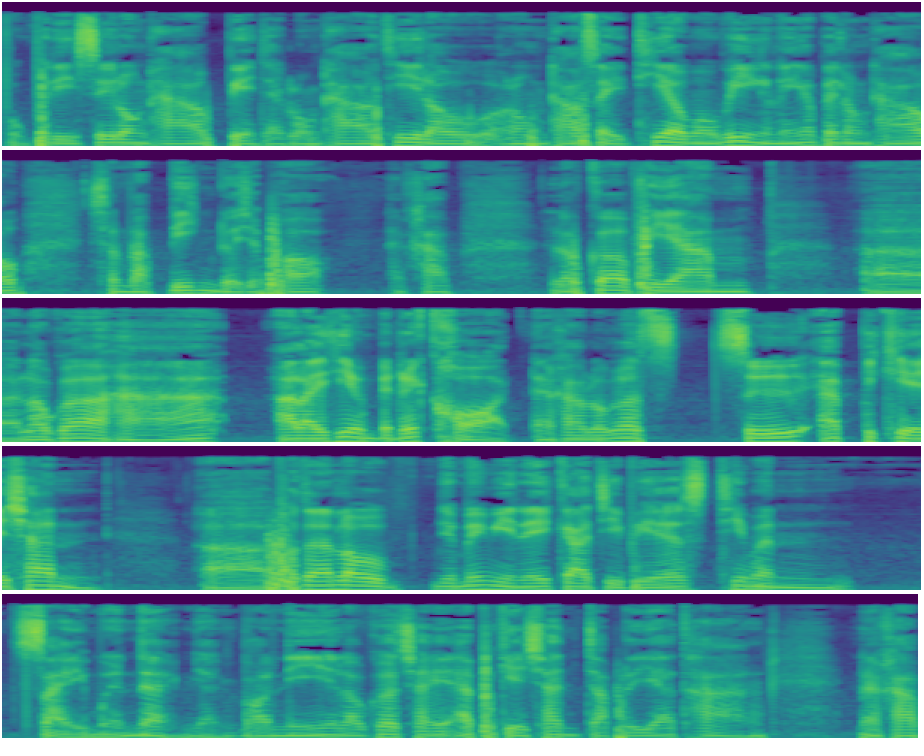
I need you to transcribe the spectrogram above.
ผมพอดีซื้อรองเท้า เปลี่ยนจากรองเท้าที่เรารองเท้าใส่เที่ยวมาวิ่งอันนี้ก็เป็นรองเท้าสำหรับวิ่งโดยเฉพาะนะครับ แล้วก็พยายามเเราก็หาอะไรที่มันเป็น record นะครับ แล้วก็ซื้อแอปพลิเคชันเพราะฉะนั้นเรายังไม่มีนาฬิกา GPS ที่มันใส่เหมือนอย่างตอนนี้ เราก็ใช้แอปพลิเคชันจับระยะทางนะครับ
